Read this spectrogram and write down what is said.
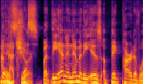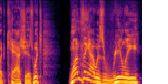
I'm not sure. Yes. But the anonymity is a big part of what cash is, which one thing I was really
